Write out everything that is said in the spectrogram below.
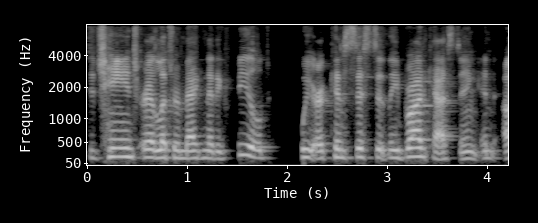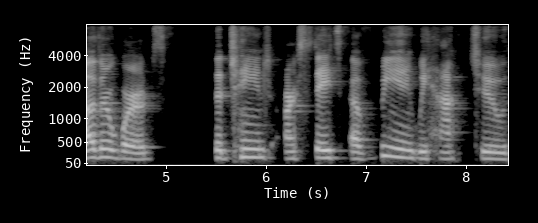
To change our electromagnetic field, we are consistently broadcasting. In other words, to change our states of being, we have to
